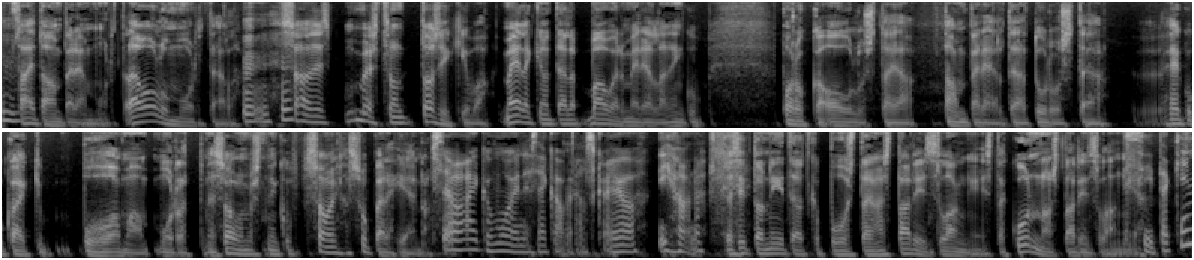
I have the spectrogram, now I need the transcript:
mm. tai Tampereen murteella, tai Oulun murteella. Mm-hmm. Se on siis, mun mielestä se on tosi kiva. Meilläkin on täällä Bauer Medialla niin kuin porukka Oulusta ja Tampereelta ja Turusta ja he kun kaikki puhuu omaa murretta, niin se on, niin kuin, se on ihan superhieno. Se on aikamoinen sekamelska, joo, ihana. Ja sitten on niitä, jotka puhuu sitä ihan stadin slangista, kunnon stadin slangia. Sitäkin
